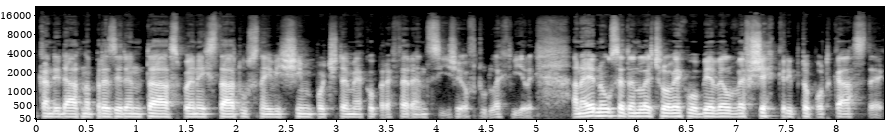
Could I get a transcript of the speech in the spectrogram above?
kandidát na prezidenta Spojených států s nejvyšším počtem jako preferencí, že jo, v tuhle chvíli. A najednou se tenhle člověk objevil ve všech kryptopodcastech,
